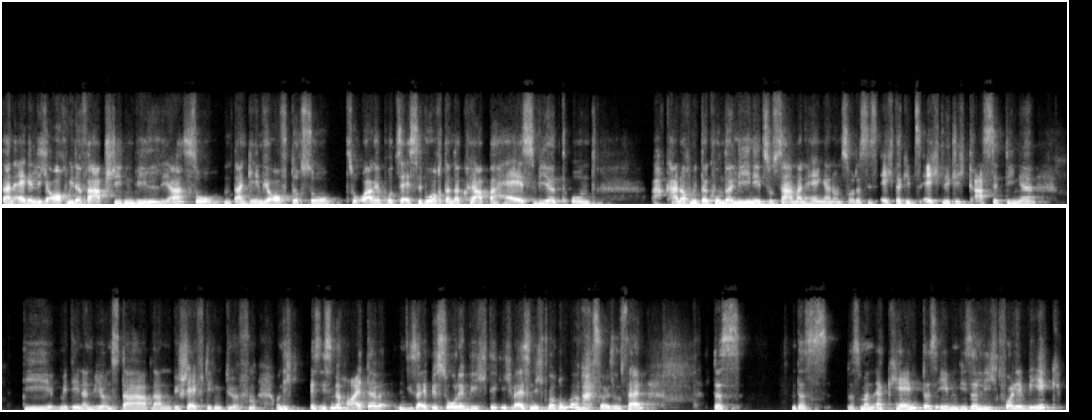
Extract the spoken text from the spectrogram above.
dann eigentlich auch wieder verabschieden will, ja, so. Und dann gehen wir oft durch so, so arge Prozesse, wo auch dann der Körper heiß wird und kann auch mit der Kundalini zusammenhängen und so. Das ist echt, da gibt's echt wirklich krasse Dinge, die, mit denen wir uns da dann beschäftigen dürfen. Und ich, es ist mir heute in dieser Episode wichtig, ich weiß nicht warum, aber es soll so sein, dass, dass, dass man erkennt, dass eben dieser lichtvolle Weg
